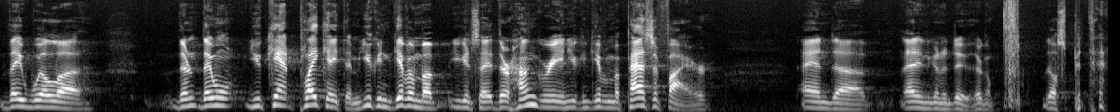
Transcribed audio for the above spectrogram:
They will, uh, they won't, you can't placate them. You can give them a, you can say they're hungry and you can give them a pacifier and uh, that ain't going to do. They're going they'll spit that,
